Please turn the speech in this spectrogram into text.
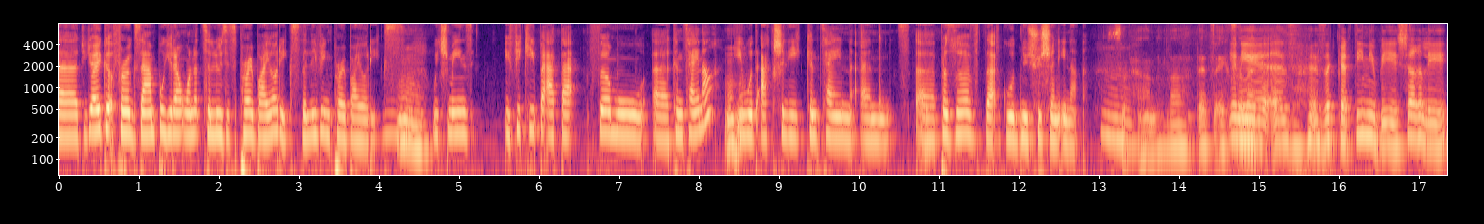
Uh, yogurt, for example, you don't want it to lose its probiotics, the living probiotics, which means if you keep it at that thermal uh, container, it would actually contain and uh, preserve that good nutrition in it. Subhanallah, that's excellent. يعني آه، ذكرتيني بشغلة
